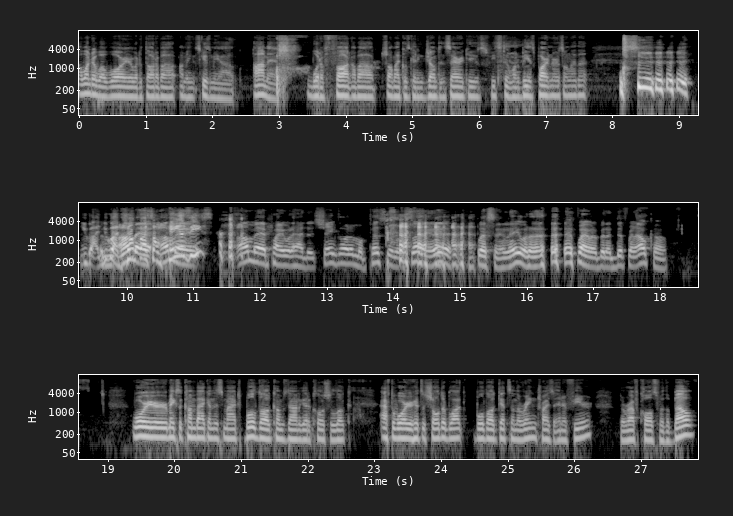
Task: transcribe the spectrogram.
I wonder what Warrior would have thought about. I mean, excuse me, uh, Ahmed would have thought about Shawn Michaels getting jumped in Syracuse. If he still want to be his partner or something like that. You got you got I'm jumped by some I'm at- pansies. Ahmed probably would have had to shank on him, a pistol or something. Yeah. Listen, they would have probably would have been a different outcome. Warrior makes a comeback in this match. Bulldog comes down to get a closer look. After Warrior hits a shoulder block, Bulldog gets in the ring, tries to interfere. The ref calls for the bell.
